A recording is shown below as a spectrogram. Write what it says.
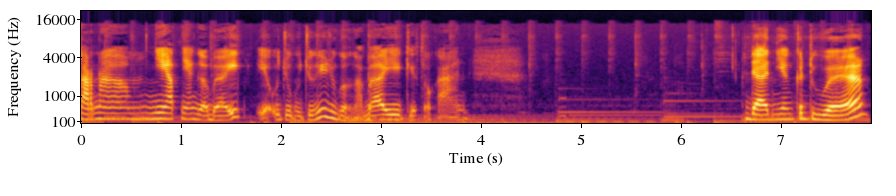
karena niatnya nggak baik ya ujung-ujungnya juga nggak baik gitu kan. Dan yang kedua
